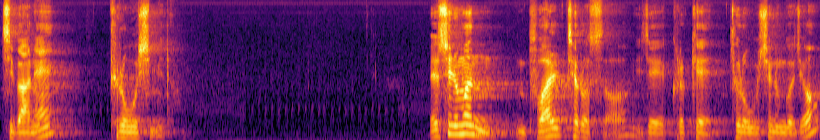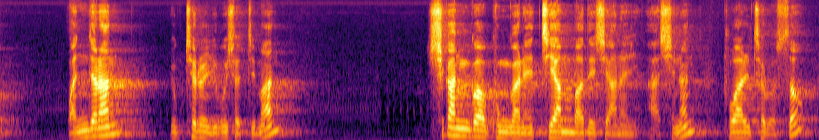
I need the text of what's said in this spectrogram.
집안에 들어오십니다. 예수님은 부활체로서 이제 그렇게 들어오시는 거죠. 완전한 육체를 입으셨지만 시간과 공간에 제한받으시 않으시는 부활체로서 어,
